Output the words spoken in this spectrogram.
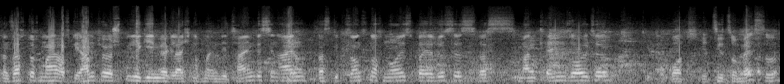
dann sag doch mal, auf die Abenteuerspiele gehen wir gleich nochmal im Detail ein bisschen ein. Was gibt sonst noch Neues bei Ulysses, was man kennen sollte? Oh Gott, jetzt hier zur Messe.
